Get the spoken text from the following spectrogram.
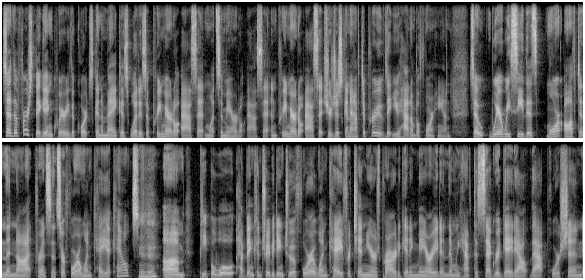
So the first big inquiry the court's going to make is what is a premarital asset and what's a marital asset? And premarital assets you're just going to have to prove that you had them beforehand. So where we see this more often than not for instance are 401k accounts. Um, people will have been contributing to a 401k for 10 years prior to getting married and then we have to segregate out that portion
